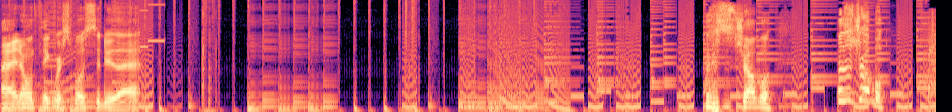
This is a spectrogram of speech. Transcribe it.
I don't think we're supposed to do that. this is trouble. This is trouble. I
